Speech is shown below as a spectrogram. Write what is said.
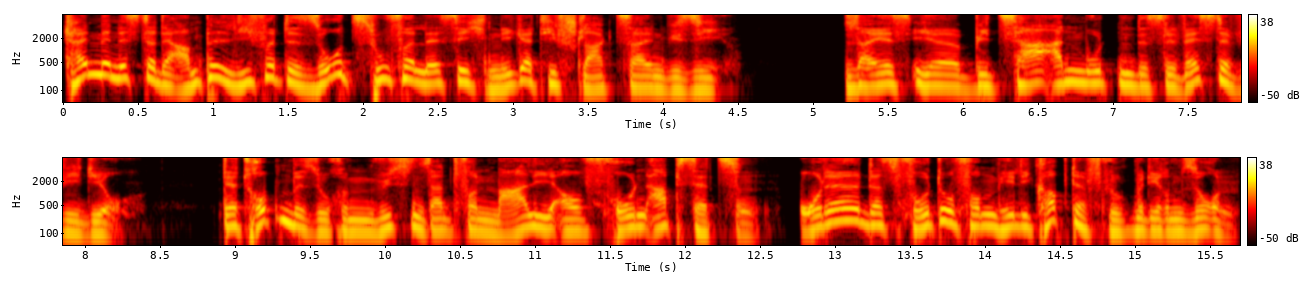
Kein Minister der Ampel lieferte so zuverlässig Negativschlagzeilen wie sie. Sei es ihr bizarr anmutendes Silvestervideo, der Truppenbesuch im Wüstensand von Mali auf hohen Absätzen oder das Foto vom Helikopterflug mit ihrem Sohn.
